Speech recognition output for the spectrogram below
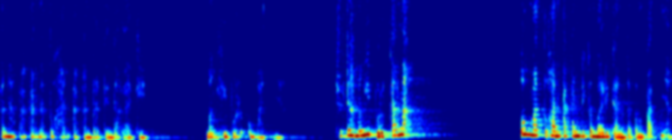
Kenapa? Karena Tuhan akan bertindak lagi. Menghibur umatnya. Sudah menghibur karena umat Tuhan akan dikembalikan ke tempatnya.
